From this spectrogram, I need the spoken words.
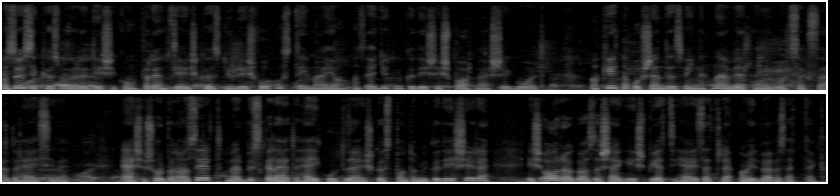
Az őszi közművelődési konferencia és közgyűlés fókusz témája az együttműködés és partnerség volt. A kétnapos rendezvénynek nem véletlenül volt Szexárda helyszíne. Elsősorban azért, mert büszke lehet a helyi kulturális központ a működésére, és arra a gazdasági és piaci helyzetre, amit bevezettek.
